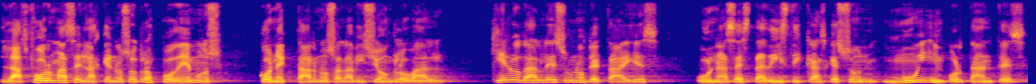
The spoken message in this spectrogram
las formas en las que nosotros podemos conectarnos a la visión global, quiero darles unos detalles, unas estadísticas que son muy importantes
